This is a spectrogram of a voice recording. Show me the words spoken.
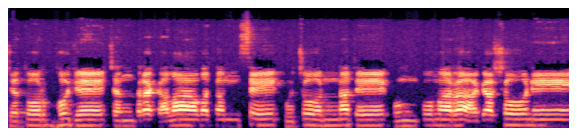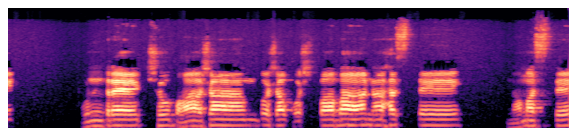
चतुर्भुजे चन्द्रकलावतंसे कुचोन्नते कुङ्कुमरागशोणे पुण्ड्रेक्षुभाषाङ्कुशपुष्पबाणहस्ते नमस्ते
